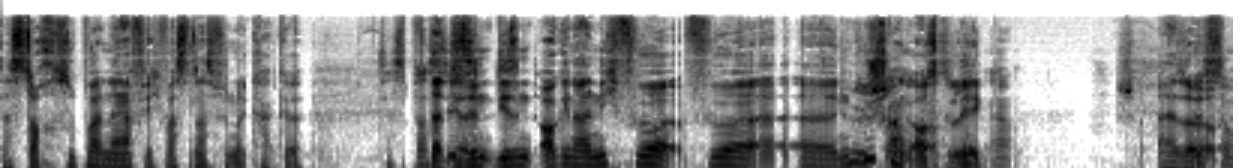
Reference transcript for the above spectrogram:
Das ist doch super nervig. Was ist denn das für eine Kacke? Das Da, passiert. die, sind, die sind original nicht für, für äh, einen Kühlschrank, ausgelegt. Ja. Also so.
